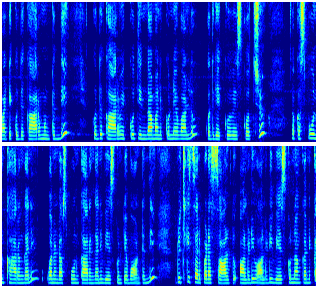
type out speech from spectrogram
వాటికి కొద్దిగా కారం ఉంటుంది. కొద్దిగా కారం ఎక్కువ తిందామనుకునే వాళ్ళు కొద్దిగా ఎక్కువ వేసుకోవచ్చు. ఒక స్పూన్ కారం కానీ వన్ అండ్ హాఫ్ స్పూన్ కారం కానీ వేసుకుంటే బాగుంటుంది. రుచికి సరిపడా సాల్ట్ ఆల్రెడీ ఆల్రెడీ వేసుకున్నాం కనుక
